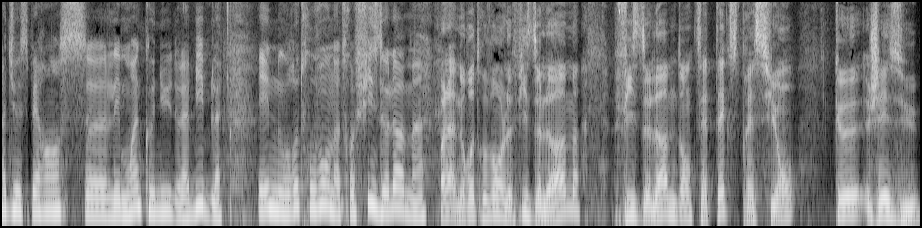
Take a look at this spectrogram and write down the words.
Radio Espérance, euh, les moins connus de la Bible. Et nous retrouvons notre Fils de l'homme. Voilà, nous retrouvons le Fils de l'homme. Fils de l'homme, donc cette expression que Jésus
